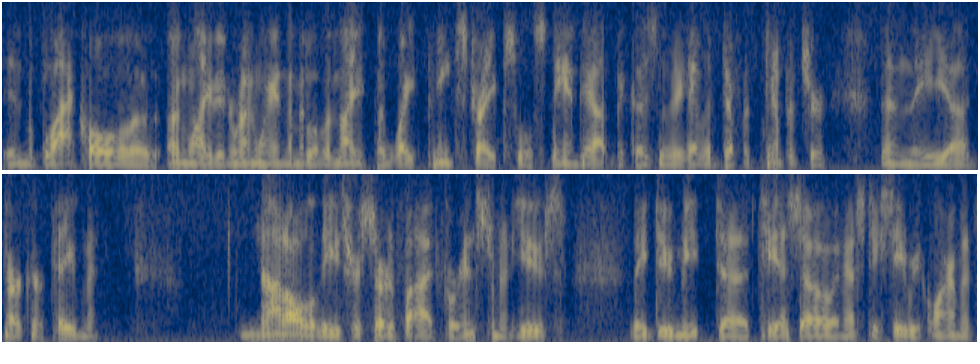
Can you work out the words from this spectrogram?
In the black hole of an unlighted runway in the middle of the night, the white paint stripes will stand out because they have a different temperature than the uh, darker pavement not all of these are certified for instrument use. They do meet uh, TSO and STC requirements,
